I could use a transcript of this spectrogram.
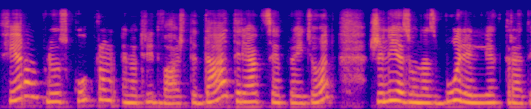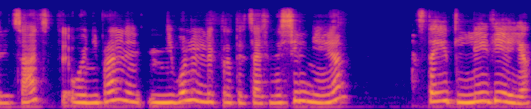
Феррум плюс купрум НО3 дважды. Да, эта реакция пройдет. Железо у нас более электроотрицательное, ой, неправильно, не более электроотрицательное, сильнее, стоит левее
